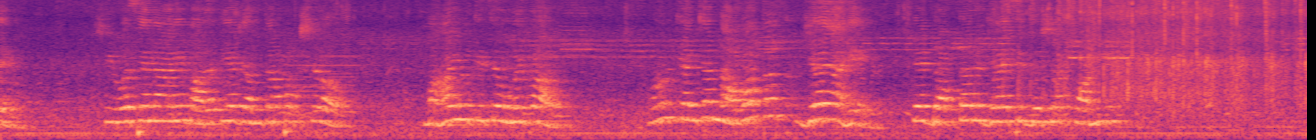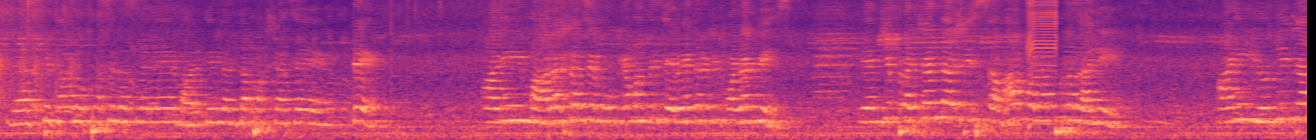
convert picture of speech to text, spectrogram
जिल्ह्यामध्ये शिवसेना आणि भारतीय जनता पक्ष महायुतीचे उमेदवार. म्हणून त्यांच्या नावातच जय आहे ते डॉक्टर जय सिद्धेश्वर स्वामी व्यासपीठावर उपस्थित असलेले भारतीय जनता पक्षाचे ते आणि महाराष्ट्राचे मुख्यमंत्री देवेंद्रजी फडणवीस यांची प्रचंड अशी सभा कोल्हापूरला झाली. आणि युतीच्या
